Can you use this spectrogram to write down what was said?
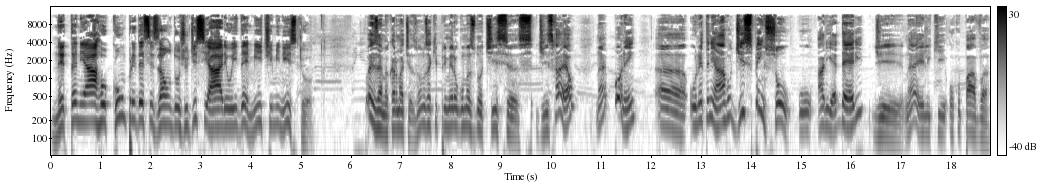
Netanyahu cumpre decisão do judiciário e demite ministro. Pois é, meu caro Matias, vamos aqui primeiro algumas notícias de Israel, né? Porém, uh, o Netanyahu dispensou o Arié Deri, de, né, ele que ocupava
